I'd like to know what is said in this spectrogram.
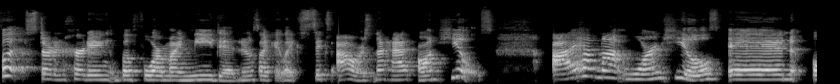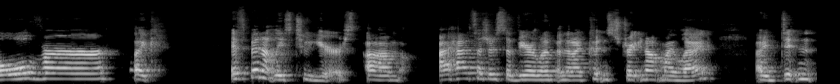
foot started hurting before my knee did. And it was like like six hours, and I had on heels. I have not worn heels in over like it's been at least two years. Um, I had such a severe limp and then I couldn't straighten out my leg. I didn't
